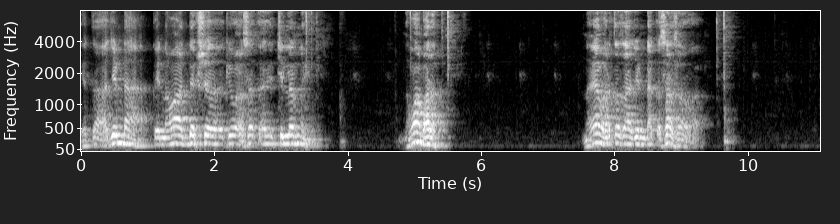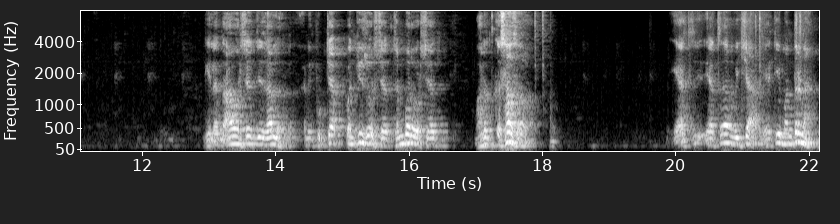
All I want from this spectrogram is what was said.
याचा अजेंडा काही नवा अध्यक्ष किंवा असं काही चिल्लर नाही. नवा भारत. नव्या भारताचा अजेंडा कसा असावा? गेल्या दहा वर्षात जे झालं आणि पुढच्या पंचवीस वर्षात शंभर वर्षात भारत कसा असावा? याच याचा विचार याची मंत्रणा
